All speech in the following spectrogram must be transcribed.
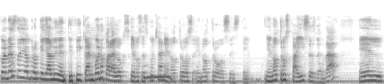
Con esto yo creo que ya lo identifican. Bueno, para los que nos escuchan en otros, en otros, este, en otros países, ¿verdad? Él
